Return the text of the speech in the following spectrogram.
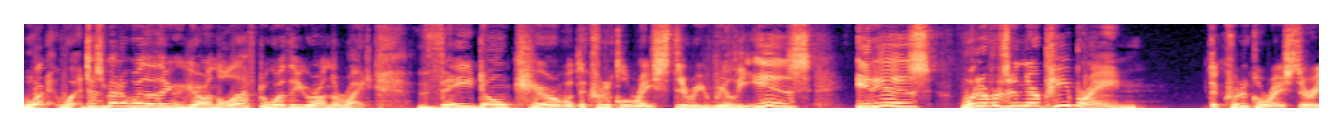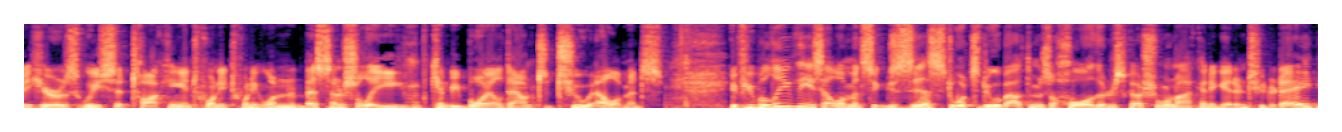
What, what, doesn't matter whether you're on the left or whether you're on the right. They don't care what the critical race theory really is. It is whatever's in their pea brain. The critical race theory here, as we sit talking in 2021, essentially can be boiled down to two elements. If you believe these elements exist, what to do about them is a whole other discussion we're not going to get into today,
